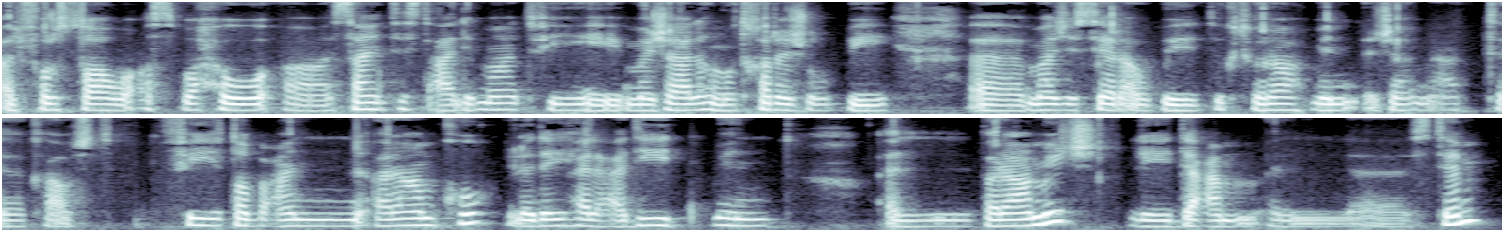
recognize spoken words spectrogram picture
الفرصة وأصبحوا scientist آه، عالمات في مجالهم وتخرجوا بماجستير أو بدكتوراه من جامعة كاوست. في طبعا أرامكو لديها العديد من البرامج لدعم ال STEM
